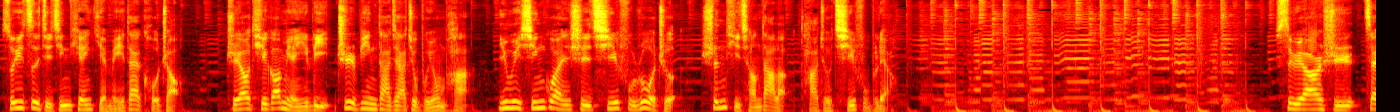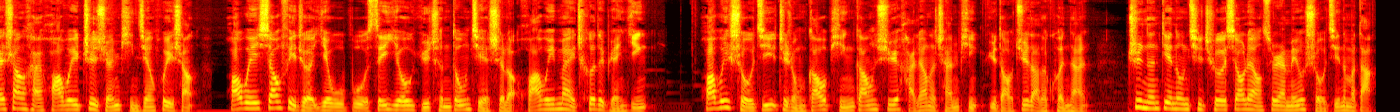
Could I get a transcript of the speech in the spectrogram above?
所以自己今天也没戴口罩。只要提高免疫力，治病大家就不用怕。因为新冠是欺负弱者，身体强大了，他就欺负不了。四月二十日，在上海华为智选品鉴会上，华为消费者业务部 CEO 余承东解释了华为卖车的原因。华为手机这种高频、刚需、海量的产品遇到巨大的困难。智能电动汽车销量虽然没有手机那么大，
